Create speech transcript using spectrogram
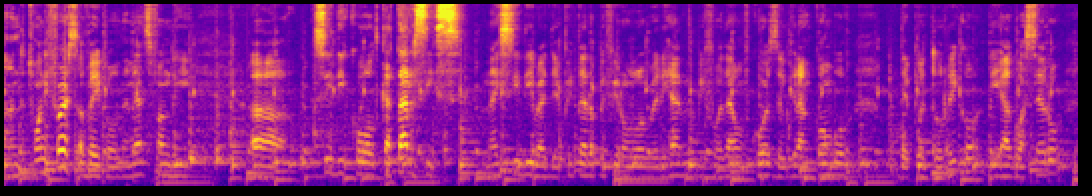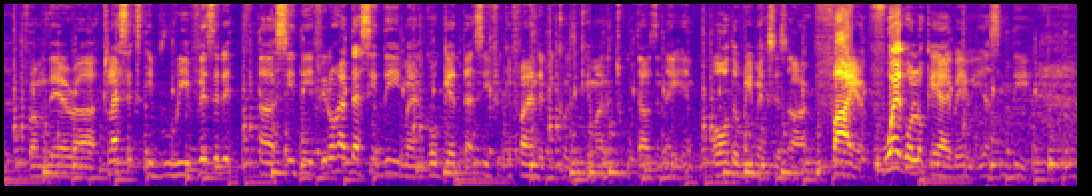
on the 21st of April. And that's from the uh, CD called Catarsis. Nice CD right there. Pick that up if you don't already have it. Before that, of course, the Gran Combo de Puerto Rico, the Aguacero from their uh, classics revisited uh, CD. If you don't have that CD, man, go get that. See if you can find it because it came out in 2008 and all the remixes are fire. Fuego lo que hay, baby. Yes, indeed.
